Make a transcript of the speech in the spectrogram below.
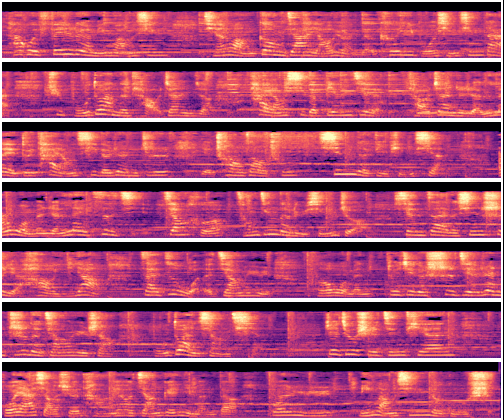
它会飞掠冥王星，前往更加遥远的柯伊伯行星带，去不断地挑战着太阳系的边界，挑战着人类对太阳系的认知，也创造出新的地平线。而我们人类自己将和曾经的旅行者、现在的新视野号一样，在自我的疆域和我们对这个世界认知的疆域上。不断向前，这就是今天博雅小学堂要讲给你们的关于冥王星的故事。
